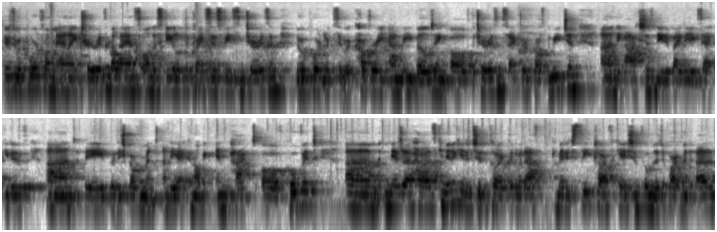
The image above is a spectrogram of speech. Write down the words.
There's a report from NI Tourism Alliance on the scale of the crisis facing tourism. The report looks at recovery and rebuilding of the tourism sector across the region and the actions needed by the executive and the British government and the economic impact of COVID. Um, NITA has communicated to the clerk that it would ask the committee to seek clarification from the department as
